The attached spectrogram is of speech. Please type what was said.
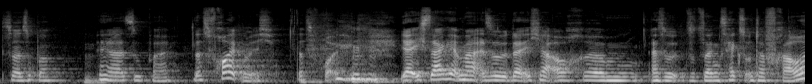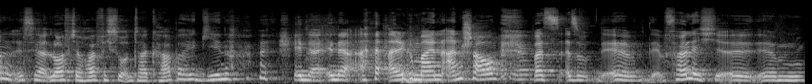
das war super. Ja, super. Das freut mich. Das freut mich. ja, ich sage ja immer, also da ich ja auch, ähm, also sozusagen Sex unter Frauen ist ja, läuft ja häufig so unter Körperhygiene in der, in der allgemeinen Anschauung, ja. was also äh, völlig äh, ähm,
